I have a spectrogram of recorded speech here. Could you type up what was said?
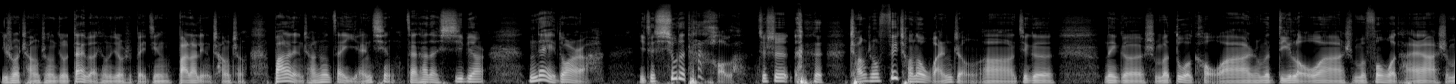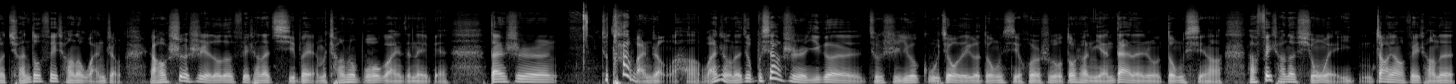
一说长城，就代表性的就是北京八达岭长城。八达岭长城在延庆，在它的西边那段啊。已经修的太好了，就是 长城非常的完整啊，这个那个什么垛口啊，什么敌楼啊，什么烽火台啊，什么全都非常的完整，然后设施也都都非常的齐备，什么长城博物馆也在那边，但是就太完整了哈，完整的就不像是一个就是一个古旧的一个东西，或者说有多少年代的那种东西啊，它非常的雄伟，照样非常的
